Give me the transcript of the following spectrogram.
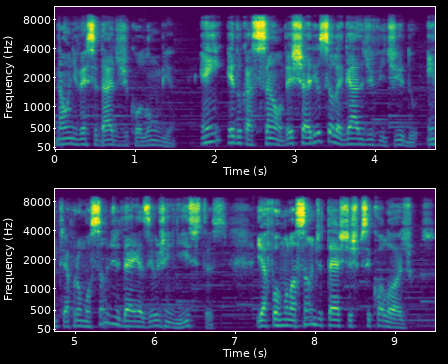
na Universidade de Columbia em educação, deixaria o seu legado dividido entre a promoção de ideias eugenistas e a formulação de testes psicológicos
